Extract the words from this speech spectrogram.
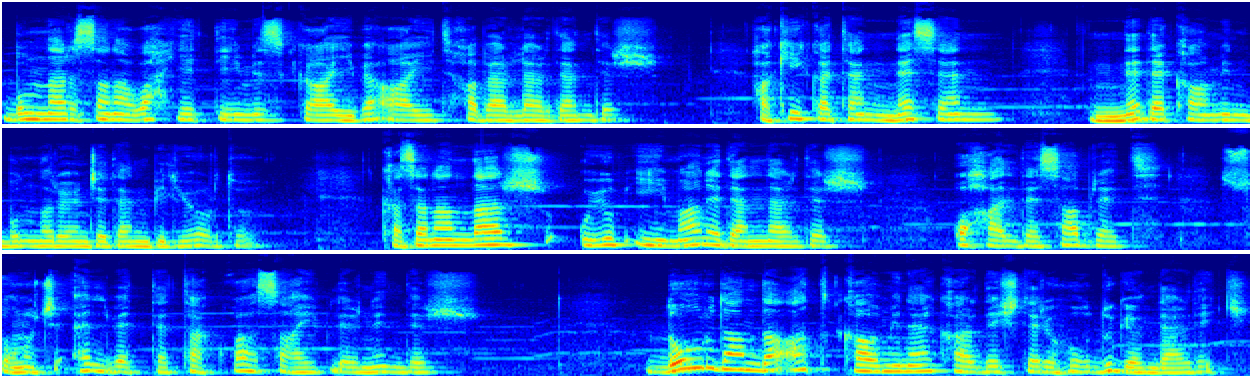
bunlar sana vahyettiğimiz gaybe ait haberlerdendir. Hakikaten ne sen ne de kavmin bunları önceden biliyordu. Kazananlar uyup iman edenlerdir. O halde sabret, sonuç elbette takva sahiplerinindir.'' Doğrudan da At kavmine kardeşleri Hud'u gönderdik.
